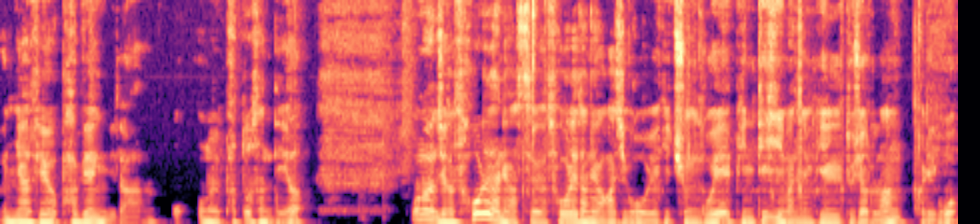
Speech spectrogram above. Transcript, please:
안녕하세요. 파비앙입니다. 어, 오늘 팟도사인데요. 오늘은 제가 서울에 다녀왔어요. 서울에 다녀와가지고 여기 중고에 빈티지 만년필 두 자루랑 그리고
